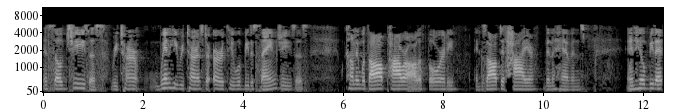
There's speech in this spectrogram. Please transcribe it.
And so Jesus return when he returns to earth, he will be the same Jesus, coming with all power, all authority, exalted higher than the heavens. And he'll be that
